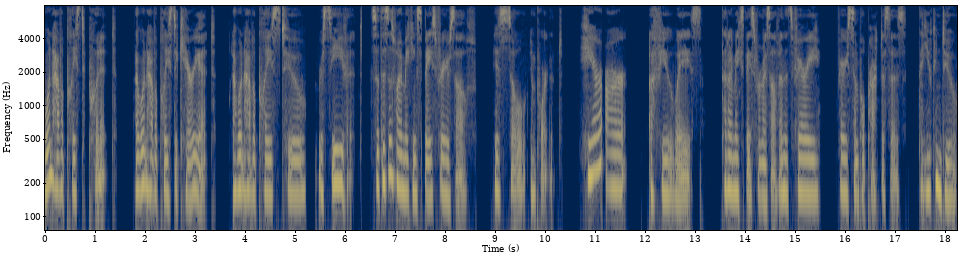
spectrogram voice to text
wouldn't have a place to put it. I wouldn't have a place to carry it. I wouldn't have a place to receive it. So this is why making space for yourself is so important. Here are a few ways that I make space for myself. And it's very, very simple practices that you can do.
